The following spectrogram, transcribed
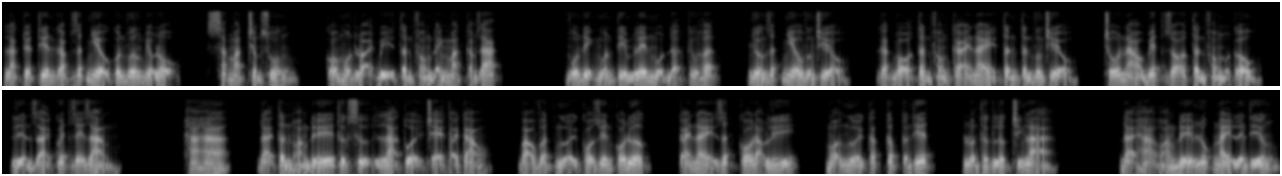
Lạc Tuyệt Thiên gặp rất nhiều quân vương biểu lộ, sắc mặt trầm xuống, có một loại bị Tần Phong đánh mặt cảm giác. Vốn định muốn tìm lên một đợt cứu hận, nhường rất nhiều vương triều, gạt bỏ Tần Phong cái này tần tấn vương triều, chỗ nào biết rõ Tần Phong một câu, liền giải quyết dễ dàng. Ha ha, Đại Tần Hoàng đế thực sự là tuổi trẻ tài cao, bảo vật người có duyên có được, cái này rất có đạo lý, mọi người các cấp cần thiết, luận thực lực chính là. Đại hạ Hoàng đế lúc này lên tiếng.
